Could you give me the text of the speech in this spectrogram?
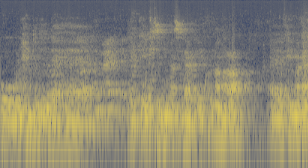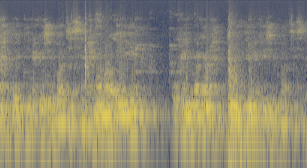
والحمد لله كيكتب لنا صغار كل مرة فيما كنحطو يدينا كيجي الباتيسير. حنا مرضيين وفين ما كان حتى يدينا كيجي الباتيسير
